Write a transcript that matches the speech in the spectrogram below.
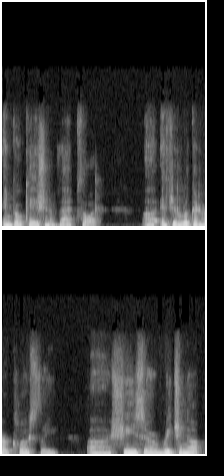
invocation of that thought. Uh, if you look at her closely, uh, she's uh, reaching up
